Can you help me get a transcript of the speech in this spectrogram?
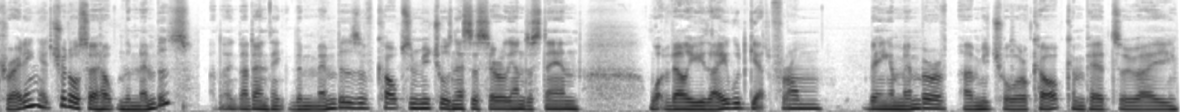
creating. It should also help the members. I don't think the members of co-ops and mutuals necessarily understand what value they would get from being a member of a mutual or a co-op compared to a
